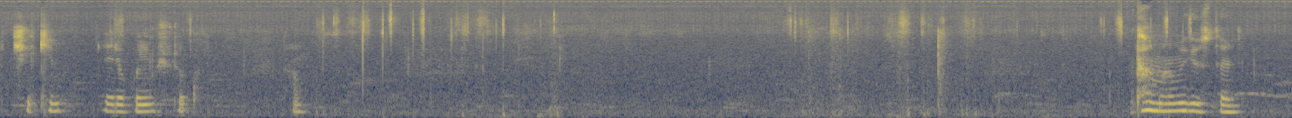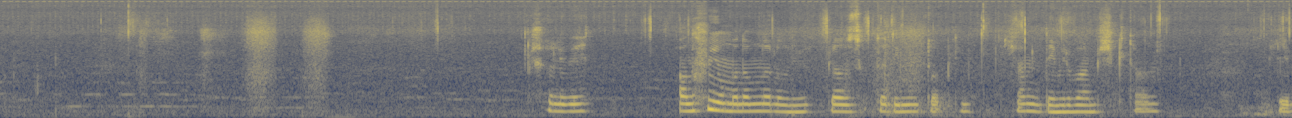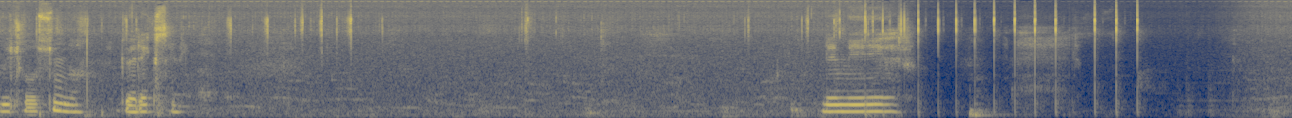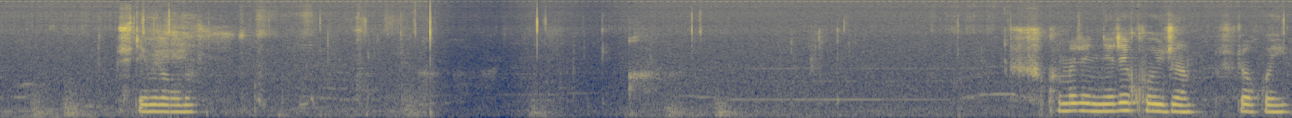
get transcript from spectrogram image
Bir çekeyim. Nereye koyayım? Şuraya koyayım. Tamam. Tamamı gösterdim. Şöyle bir alamıyorum adamlar alıyor. Birazcık da demir toplayayım. Şimdi demir varmış iki tane. Bir bir olsun da görek seni. Demir. Şu demir oldu. Şu kamerayı nereye koyacağım? Şuraya koyayım.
